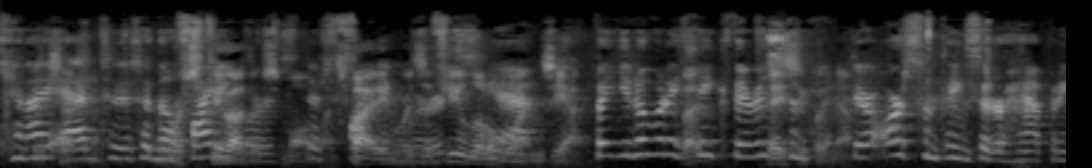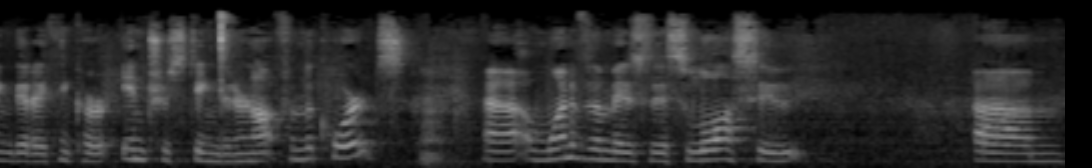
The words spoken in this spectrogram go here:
Can I exception. add to this? No, Or a fighting few other words. small There's ones. Fighting words, a few little ones, yeah. But you know what I But think there is some, no. there are some things that are happening that I think are interesting that are not from the courts. Hmm. Uh, and one of them is this lawsuit um,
